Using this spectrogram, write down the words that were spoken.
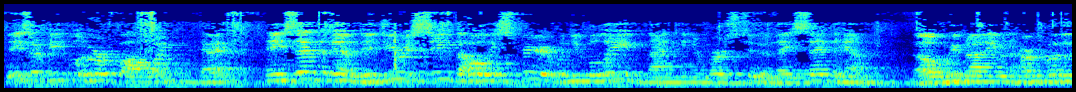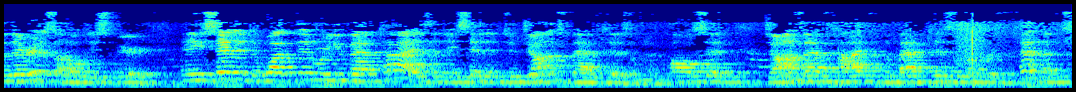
These are people who are following, okay? And he said to them, Did you receive the Holy Spirit when you believed? 19 and verse 2. And they said to him, No, we've not even heard whether there is a Holy Spirit. And he said, Into what then were you baptized? And they said, Into John's baptism. And Paul said, John baptized with the baptism of repentance,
